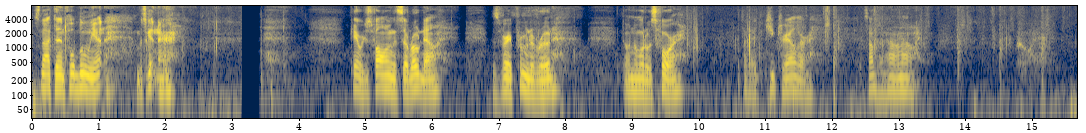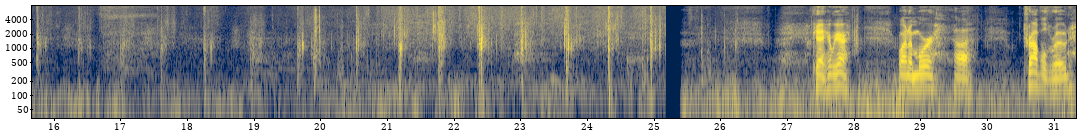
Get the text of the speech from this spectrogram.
It's not in full bloom yet, but it's getting there. Okay, we're just following this uh, road now. This very primitive road. Don't know what it was for. Like a jeep trail or something, I don't know. Okay, here we are. We're on a more uh, traveled road.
